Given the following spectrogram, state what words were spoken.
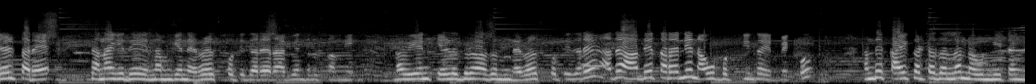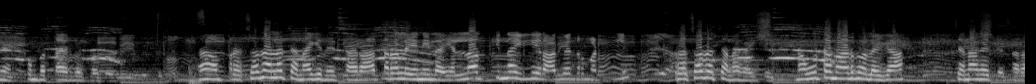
ಹೇಳ್ತಾರೆ, ಚೆನ್ನಾಗಿದೆ, ನಮಗೆ ನೆರವೇರಿಸ್ಕೊಟ್ಟಿದ್ದಾರೆ ರಾಘವೇಂದ್ರ ಸ್ವಾಮಿ. ನಾವು ಏನು ಕೇಳಿದ್ರು ಅದನ್ನ ನೆರವೇರಿಸ್ಕೊಟ್ಟಿದ್ದಾರೆ. ಅದೇ ಅದೇ ಥರನೇ ನಾವು ಭಕ್ತಿಯಿಂದ ಇರಬೇಕು. ಅಂದ್ರೆ ಕಾಯಿ ಕಟ್ಟೋದೆಲ್ಲ ನಾವು ನೀಟಾಗಿ ನಡ್ಕೊಂಡ್ ಬರ್ತಾ ಇರ್ಬೇಕು. ಹಾ, ಪ್ರಸಾದ ಎಲ್ಲ ಚೆನ್ನಾಗಿದೆ ಸರ್. ಆ ಥರ ಎಲ್ಲ ಏನಿಲ್ಲ. ಎಲ್ಲದಕ್ಕಿಂತ ಇಲ್ಲಿ ರಾಘವೇಂದ್ರ ಮಠದಲ್ಲಿ ಪ್ರಸಾದ ಚೆನ್ನಾಗೈತೆ. ನಾವು ಊಟ ಮಾಡಿದ್ವಲ್ಲ ಈಗ? ಚೆನ್ನಾಗೈತೆ ಸರ್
